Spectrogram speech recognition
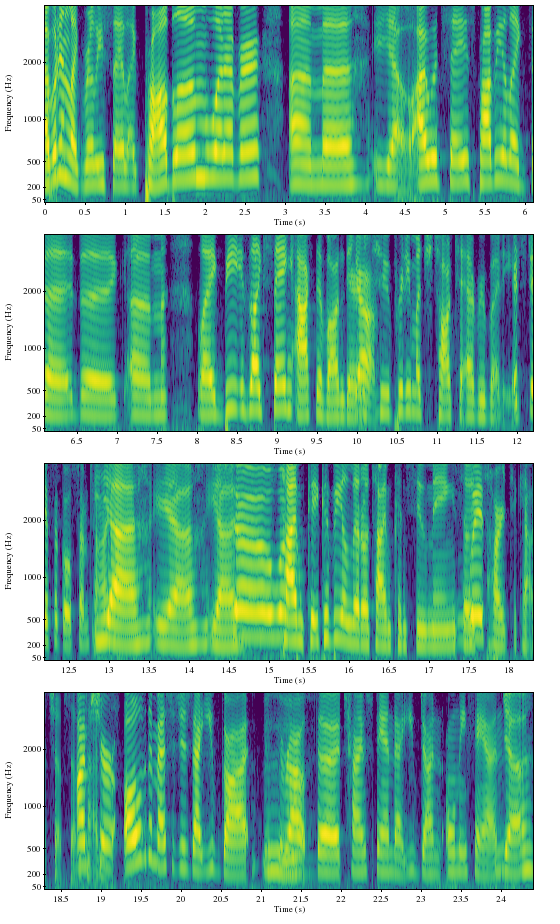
I wouldn't like really say like problem whatever. Um uh, yeah, I would say it's probably like the the um like be like staying active on there Yeah. to pretty much talk to everybody. it's difficult sometimes. Yeah, yeah, yeah. So it's time it could be a little time consuming, so With- it's hard to catch up sometimes. I'm sure all of the messages that you've got Mhm. throughout the time span that you've done OnlyFans. Yeah.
